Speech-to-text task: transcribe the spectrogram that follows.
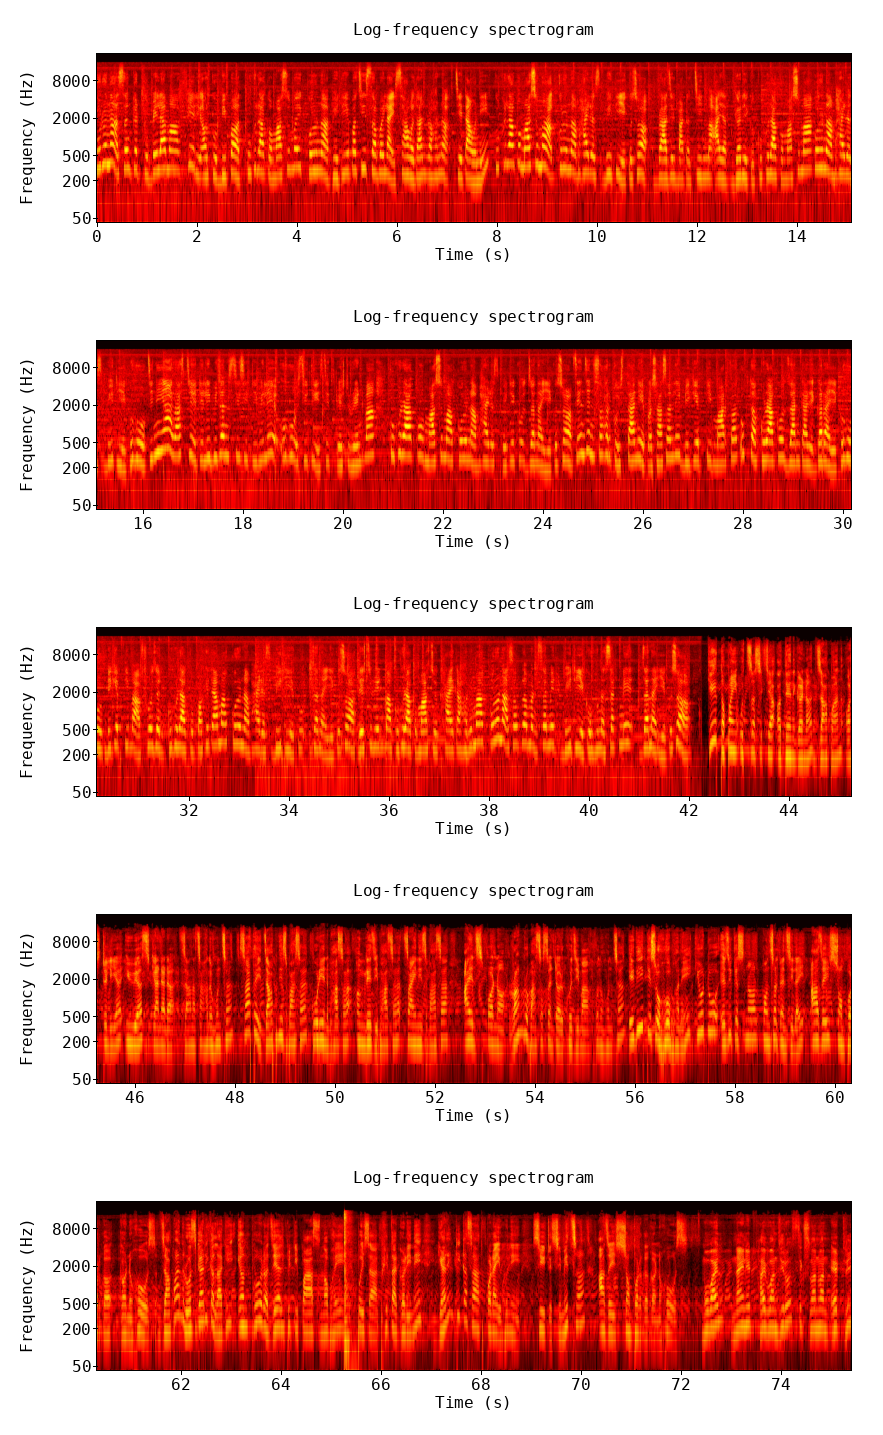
कोरोना सङ्कटको बेलामा फेरि अर्को विपद। कुखुराको मासुमै कोरोना भेटिएपछि सबैलाई सावधान रहन चेतावनी। कुखुराको मासुमा कोरोना भाइरस भेटिएको छ। ब्राजिलबाट चीनमा आयात गरिएको कुखुराको मासुमा कोरोना भाइरस भेटिएको हो। चिनिया राष्ट्रिय टेलिभिजन सिसिटिभीले उहु सिटी स्थित रेस्टुरेन्टमा कुखुराको मासुमा कोरोना भाइरस भेटेको जनाइएको छ। सेन्जेन सहरको स्थानीय प्रशासनले विज्ञप्ति मार्फत उक्त कुराको जानकारी गराइएको गरिएको हो विज्ञप्तिमा फ्रोजन कुखुराको पखेटामा कोरोना भाइरस भेटिएको जनाइएको छ। रेस्टुरेन्टमा कुखुराको मासु खाएकाहरूमा कोरोना संक्रमण समेत भेटिएको हुन सक्ने जनाइएको छ। के तपाईँ उच्च शिक्षा अध्ययन गर्न जापान अस्ट्रेलिया युएस क्यानाडा जान चाहनुहुन्छ? साथै जापानिज भाषा कोरियन भाषा अङ्ग्रेजी भाषा चाइनिज भाषा आइल्स पढ्न राम्रो भाषा सेन्टर खोजीमा हुनुहुन्छ? यदि त्यसो हो भने क्योटो एजुकेसनल कन्सल्टेन्सीलाई आजै सम्पर्क गर्नुहोस्। जापान रोजगारीका लागि एनफो र जेएलपिटी पास नभए पैसा फिर्ता गरिने ग्यारेन्टीका साथ पढाइ हुने सिट सीमित छ। आजै सम्पर्क गर्नुहोस्। Mobile nine eight five one zero six one one eight three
